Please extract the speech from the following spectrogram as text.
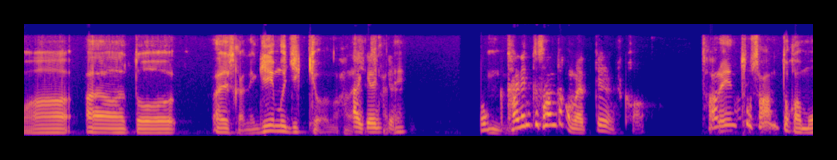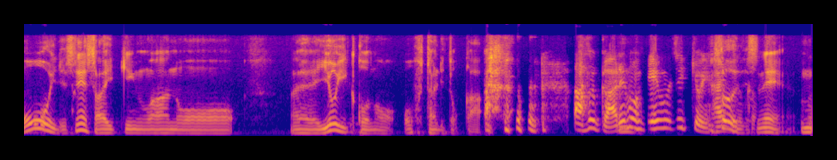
は、ああと、あれですかね、ゲーム実況の話ですかね。おうんタレントさんとかもやってるんですか？タレントさんとかも多いですね、最近は。あの、えー、良い子のお二人とか。あ、そっか、あれもゲーム実況に入るのか、そうですね。うんう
